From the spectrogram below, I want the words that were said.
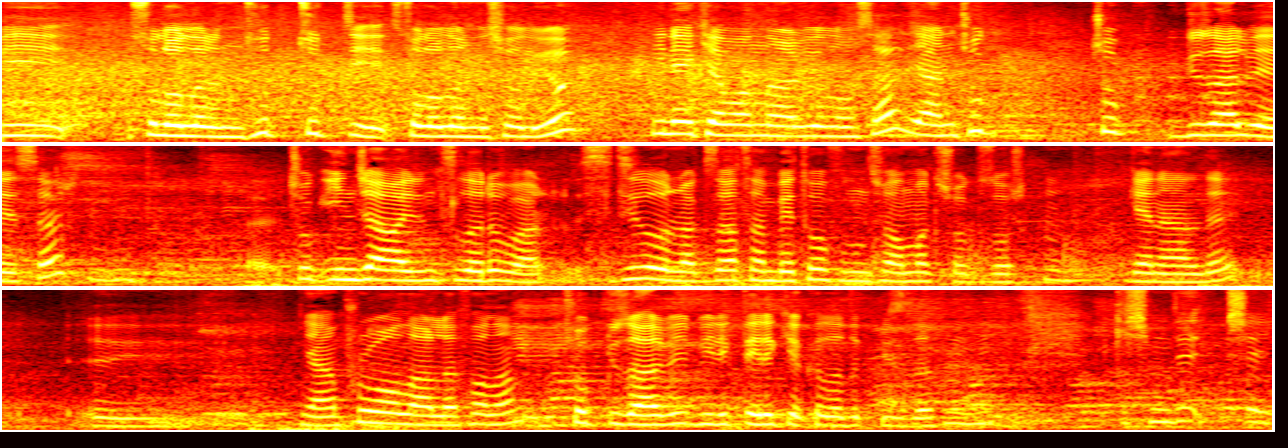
bir sololarını, tut tutti sololarını çalıyor. Yine kemanlar, violonsel. Yani çok çok güzel bir eser. E, Çok ince ayrıntıları var. Stil olarak zaten Beethoven'ı çalmak çok zor genelde. E, yani provalarla falan çok güzel bir birliktelik yakaladık biz de. Peki şimdi şey, e,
